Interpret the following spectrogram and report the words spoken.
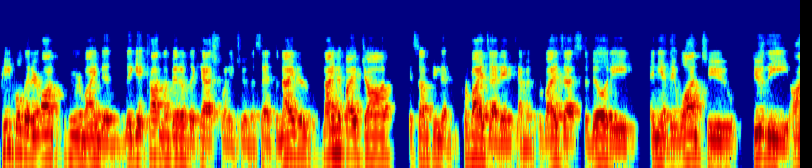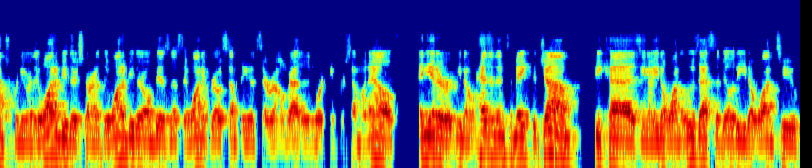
people that are entrepreneur minded, they get caught in a bit of the catch 22 in the sense the nine to nine to five job is something that provides that income, it provides that stability, and yet they want to do the entrepreneur, they want to do their startup, they want to do their own business, they want to grow something that's their own rather than working for someone else and yet are you know hesitant to make the jump because you know you don't want to lose that stability. You don't want to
